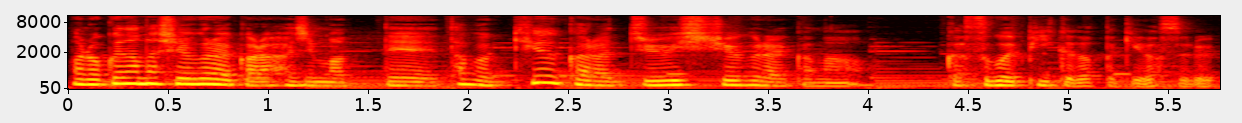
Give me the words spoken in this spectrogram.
まあ、67週ぐらいから始まって多分9から11週ぐらいかながすごいピークだった気がする。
